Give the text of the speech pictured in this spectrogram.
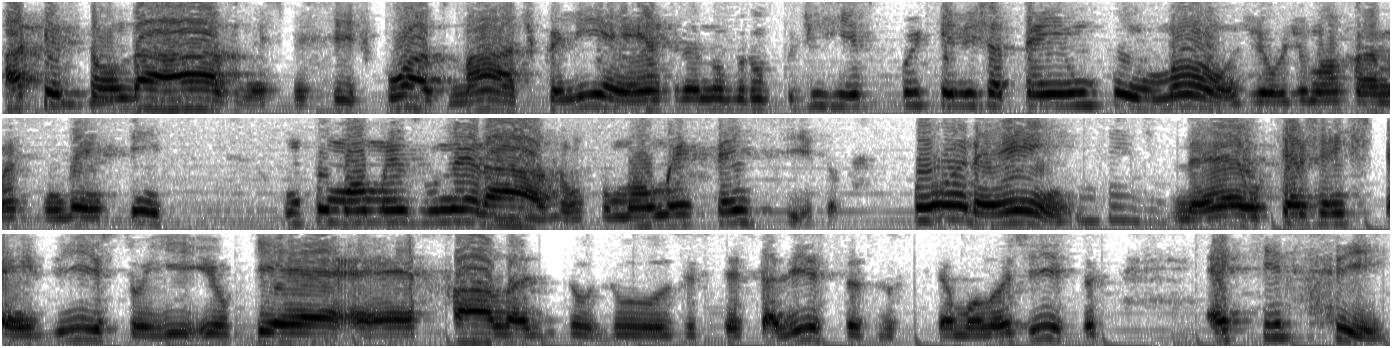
A questão da asma específica, o asmático, ele entra no grupo de risco porque ele já tem um pulmão, de, de uma forma assim bem simples, um pulmão mais vulnerável, um pulmão mais sensível. Porém, né, o que a gente tem visto e, e o que é, é fala do, dos especialistas, dos pneumologistas, é que se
